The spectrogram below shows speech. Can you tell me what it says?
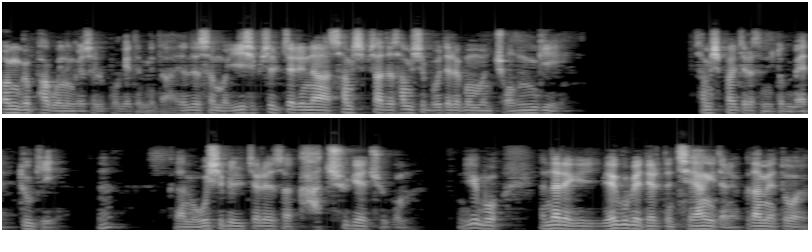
언급하고 있는 것을 보게 됩니다. 예를 들어서 뭐 27절이나 34절, 35절에 보면 종기, 38절에서는 또 메뚜기, 그 다음에 51절에서 가축의 죽음. 이게 뭐 옛날에 외국에 내렸던 재앙이잖아요. 그 다음에 또뭐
